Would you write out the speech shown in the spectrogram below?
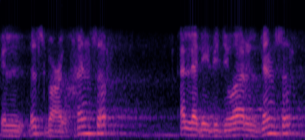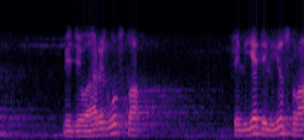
في الإصبع الخنصر الذي بجوار البنصر بجوار الوسطى في اليد اليسرى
